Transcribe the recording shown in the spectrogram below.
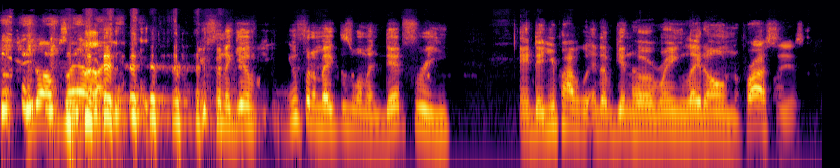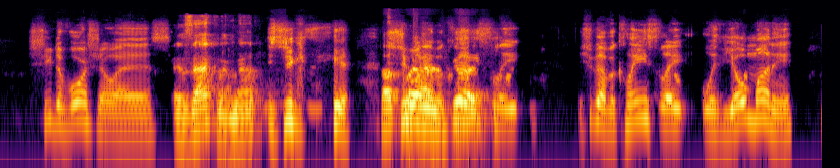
You know what I'm saying? Like you finna give you finna make this woman debt free, and then you probably will end up getting her a ring later on in the process. She divorced your ass. Exactly, man. She, That's she have a it's clean slate. She will have a clean slate with your money.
